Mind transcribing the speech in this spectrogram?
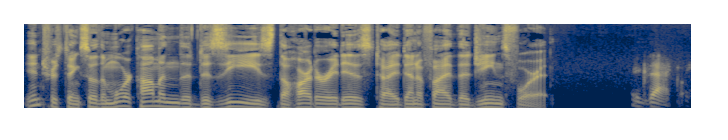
Interesting. So the more common the disease, the harder it is to identify the genes for it. Exactly.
